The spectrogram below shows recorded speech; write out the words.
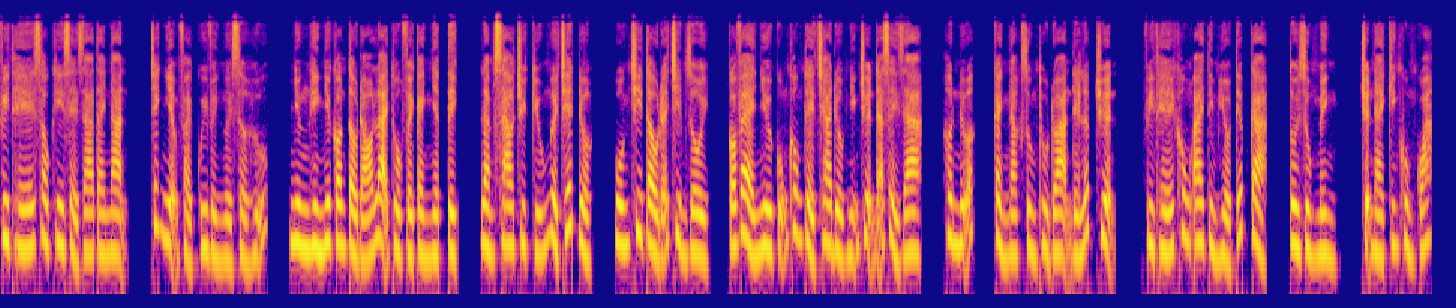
vì thế sau khi xảy ra tai nạn, trách nhiệm phải quy về người sở hữu. Nhưng hình như con tàu đó lại thuộc về cảnh nhật tịch, làm sao truy cứu người chết được? Huống chi tàu đã chìm rồi, có vẻ như cũng không thể tra được những chuyện đã xảy ra. Hơn nữa, cảnh nặc dùng thủ đoạn để lấp chuyện, vì thế không ai tìm hiểu tiếp cả. Tôi dùng mình, chuyện này kinh khủng quá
